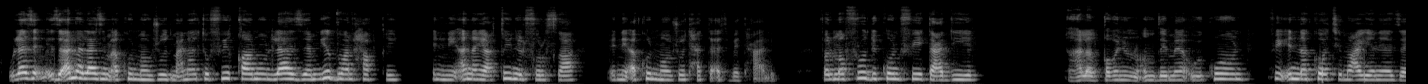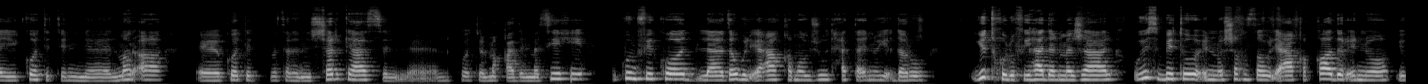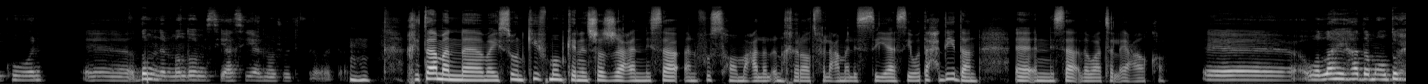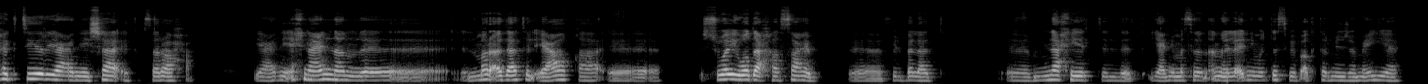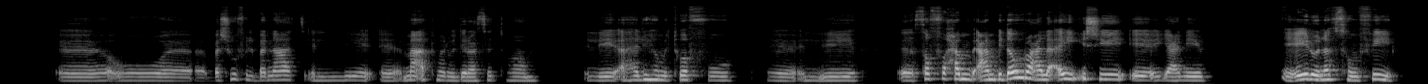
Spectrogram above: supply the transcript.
ولازم إذا أنا لازم أكون موجود معناته في قانون لازم يضمن حقي إني أنا يعطيني الفرصة إني أكون موجود حتى أثبت حالي. فالمفروض يكون في تعديل على القوانين والأنظمة ويكون في إن كوتة معينة زي كوتة المرأة كوتة مثلا الشركس الكوتة المقعد المسيحي يكون في كود لذوي الإعاقة موجود حتى إنه يقدروا يدخلوا في هذا المجال ويثبتوا إنه شخص ذوي الإعاقة قادر إنه يكون آه، ضمن المنظومة السياسية الموجودة في الأردن. ختاما ميسون كيف ممكن نشجع النساء أنفسهم على الانخراط في العمل السياسي وتحديدا آه، النساء ذوات الإعاقة؟ والله هذا موضوع كتير يعني شائك بصراحة. يعني إحنا عندنا المرأة ذات الإعاقة أه شوي وضعها صعب آه، في البلد آه، من ناحية يعني مثلا أنا لأني منتسبة بأكثر من جمعية آه، وبشوف البنات اللي ما أكملوا دراستهم اللي أهاليهم توفوا اللي صفوا عم بدوروا على أي إشي يعني يعيلوا نفسهم فيه.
